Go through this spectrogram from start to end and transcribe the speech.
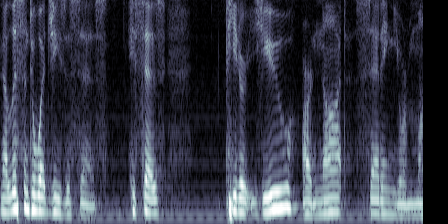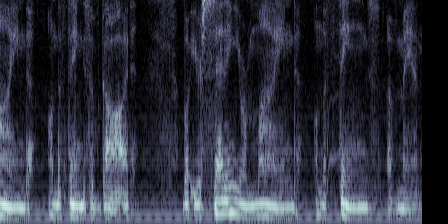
Now listen to what Jesus says. He says, Peter, you are not setting your mind on the things of God, but you're setting your mind on the things of man.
